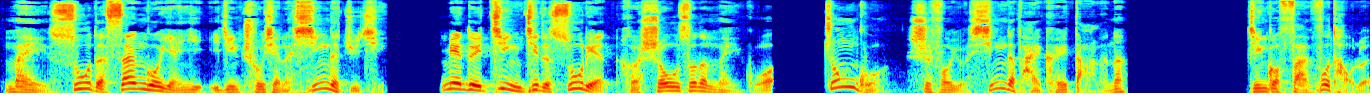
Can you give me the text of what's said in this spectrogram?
美苏的《三国演义》已经出现了新的剧情。面对进击的苏联和收缩的美国，中国是否有新的牌可以打了呢？经过反复讨论，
